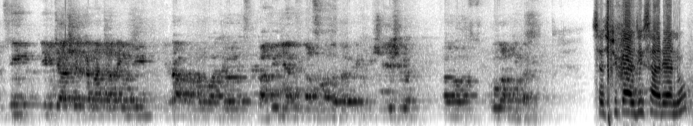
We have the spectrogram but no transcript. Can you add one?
ਤੁਸੀਂ ਕੀ ਵਿਚਾਰ ਸ਼ੇਅਰ ਕਰਨਾ ਚਾਹੁੰਦੇ ਹੋ ਜੀ? ਜਿਹੜਾ ਆਪਣਾ ਵੱਲੋਂ ਅੱਜ ਗਾਂਧੀ ਜਯੰਤੀ ਨਾਲ ਸੰਬੰਧਿਤ ਇੱਕ ਵਿਸ਼ੇਸ਼ ਅਹ, ਪ੍ਰੋਗਰਾਮ ਕੀਤਾ ਗਿਆ ਸਤਿ ਸ਼੍ਰੀ ਅਕਾਲ ਜੀ ਸਾਰਿਆਂ ਨੂੰ।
